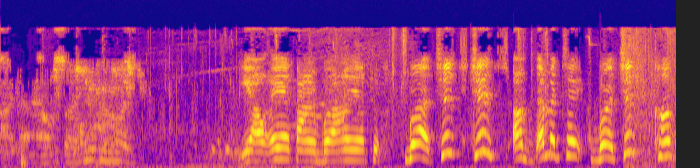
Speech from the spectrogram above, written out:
I'm outside the house. Yeah, everything, bro. I am too. Bro, just, just, I'm, I'm gonna tell you, bro, just come.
